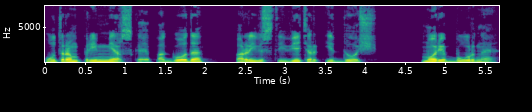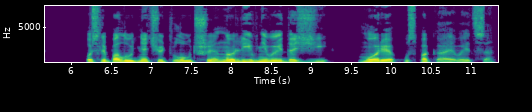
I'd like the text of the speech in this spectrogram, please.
Утром примерская погода, порывистый ветер и дождь. Море бурное. После полудня чуть лучше, но ливневые дожди. Море успокаивается.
